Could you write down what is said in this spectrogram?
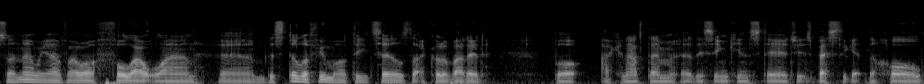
So now we have our full outline. Um, there's still a few more details that I could have added, but I can add them at this inking stage. It's best to get the whole,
